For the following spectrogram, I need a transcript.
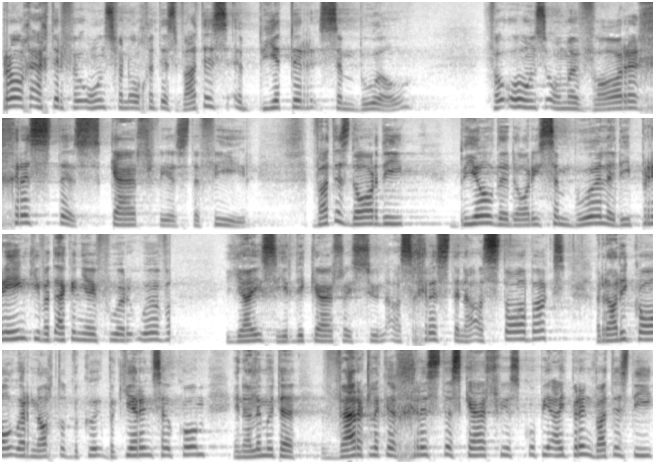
Vraag egter vir ons vanoggend is wat is 'n beter simbool vir ons om 'n ware Christus Kersfees te vier? Wat is daardie beelde, daardie simbole, die prentjie wat ek en jy voor oë juis hierdie Kersseisoen as Christene, as Starbucks radikaal oor nag tot bekering sou kom en hulle moet 'n werklike Christus Kersfees koppie uitbring. Wat is die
